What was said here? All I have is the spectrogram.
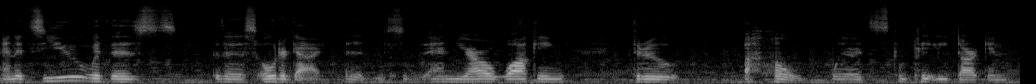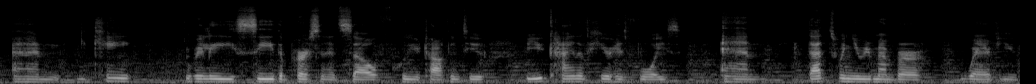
And it's you with this this older guy. Uh, and you're walking through a home where it's completely darkened and you can't really see the person itself who you're talking to, but you kind of hear his voice and that's when you remember where you've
